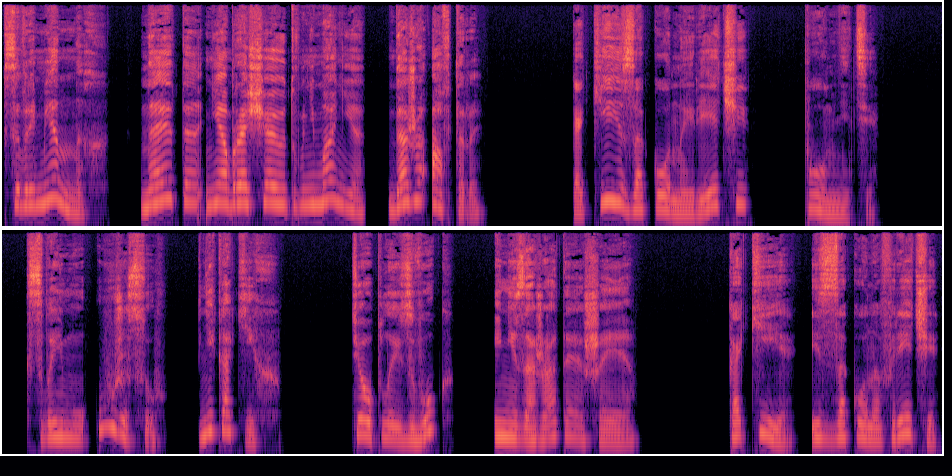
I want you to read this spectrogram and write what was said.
В современных на это не обращают внимания даже авторы. Какие законы речи помните? К своему ужасу никаких. Теплый звук и незажатая шея. Какие из законов речи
